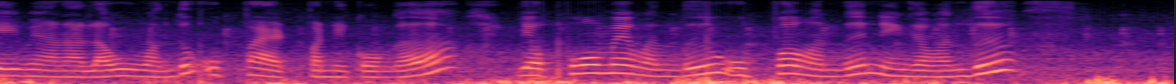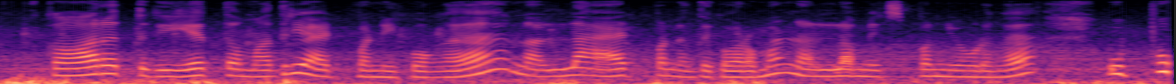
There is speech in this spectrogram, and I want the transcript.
தேவையான அளவு வந்து உப்பை ஆட் பண்ணிக்கோங்க. எப்போவுமே வந்து உப்பை வந்து நீங்கள் வந்து காரத்துக்கு ஏற்ற மாதிரி ஆட் பண்ணிக்கோங்க. நல்லா ஆட் பண்ணதுக்கு அப்புறமா நல்லா மிக்ஸ் பண்ணி விடுங்க. உப்பு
